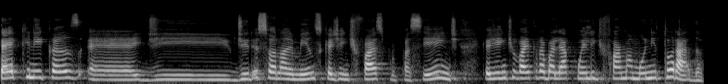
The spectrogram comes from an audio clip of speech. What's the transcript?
técnicas é, de direcionamentos que a gente faz para o paciente, que a gente vai trabalhar com ele de forma monitorada.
